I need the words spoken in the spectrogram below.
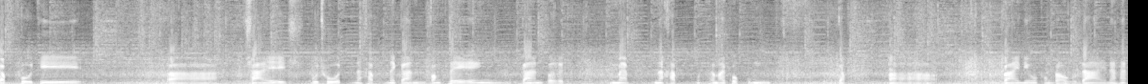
กับผู้ที่ใช้บลูทูธนะครับ ในการฟังเพลง การเปิดแมปนะครับสามารถควบคุมกับ ปลายนิ้วของเราได้นะฮะ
